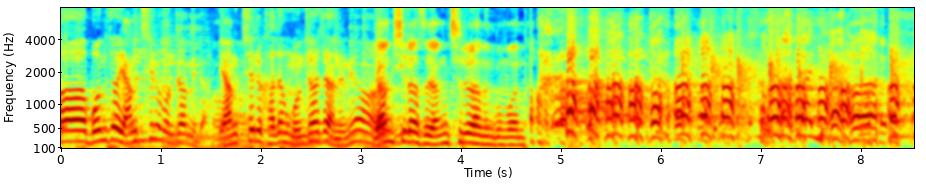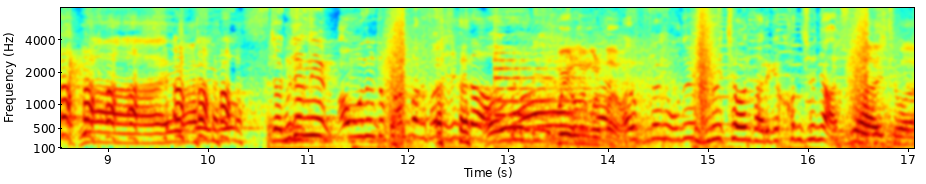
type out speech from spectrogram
아 먼저 양치를 먼저 합니다 양치를 가장 먼저 하지 않으면 양씨라서 양치를 하는구만 야, 이거, 부장님 아 오늘도 빵빵 터지십니다 뭐 이러면 뭘까요? 아유, 부장님 오늘 무르차와는 다르게 컨디션이 아주 좋아요. 아이 좋아요.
